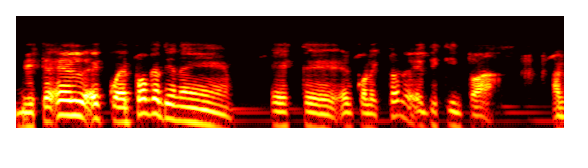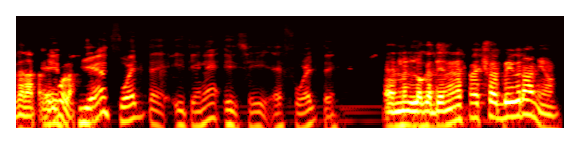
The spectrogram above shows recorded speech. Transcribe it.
¿viste el, cuerpo que tiene este el colector? Es distinto a, al de la película. bien fuerte y tiene, y sí, es fuerte. ¿En lo que tiene en el pecho es vibranio?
